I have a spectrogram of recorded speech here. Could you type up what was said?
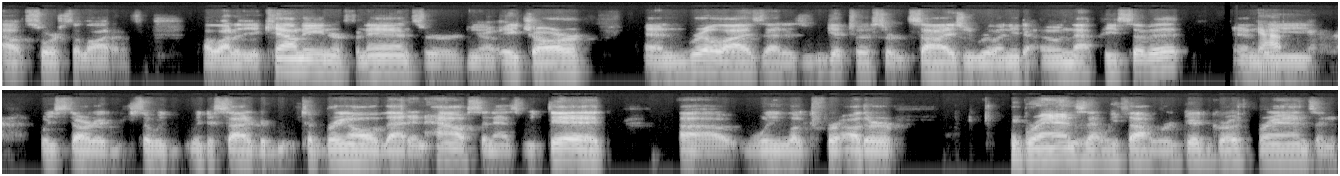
outsourced a lot of a lot of the accounting or finance or you know HR, and realized that as you get to a certain size, you really need to own that piece of it. And yep. we we started, so we we decided to to bring all of that in house. And as we did, uh, we looked for other brands that we thought were good growth brands and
